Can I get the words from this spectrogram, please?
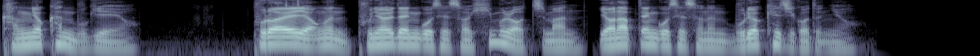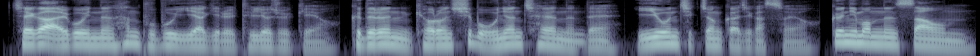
강력한 무기예요. 불화의 영은 분열된 곳에서 힘을 얻지만 연합된 곳에서는 무력해지거든요. 제가 알고 있는 한 부부 이야기를 들려줄게요. 그들은 결혼 15년 차였는데 이혼 직전까지 갔어요. 끊임없는 싸움,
